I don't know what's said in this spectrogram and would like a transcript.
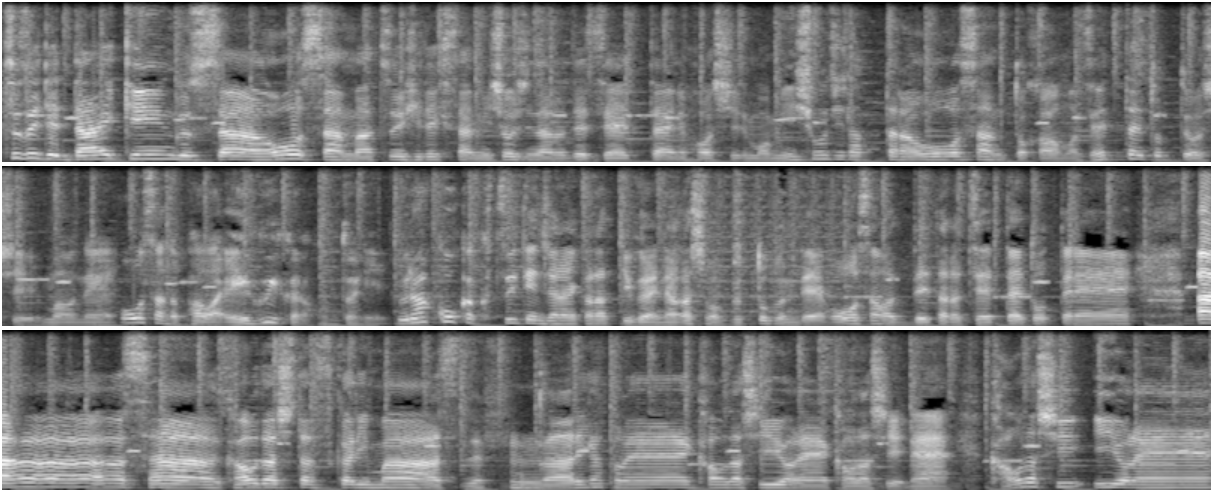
続いて、ダイキングさん、王さん、松井秀樹さん、未所持なので絶対に欲しい。もう未所持だったら王さんとかはもう絶対取ってほしい。もうね、王さんのパワーえぐいから、本当に。裏広角ついてんじゃないかなっていうぐらい長島ぶっ飛ぶんで、王さんは出たら絶対取ってね。あーさん、顔出し助かります。ありがとね。顔出しいいよね。顔出しね。顔出しいいよね。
